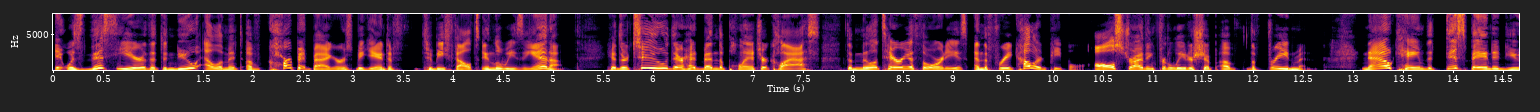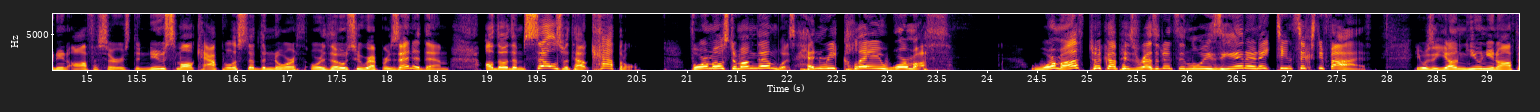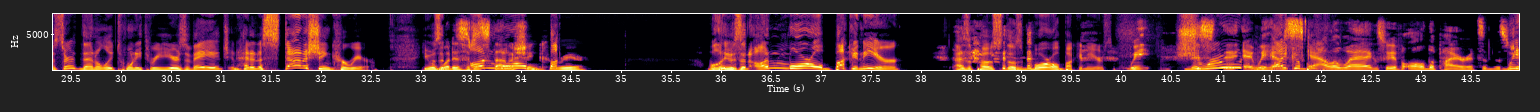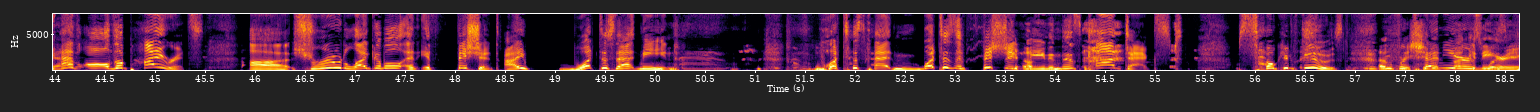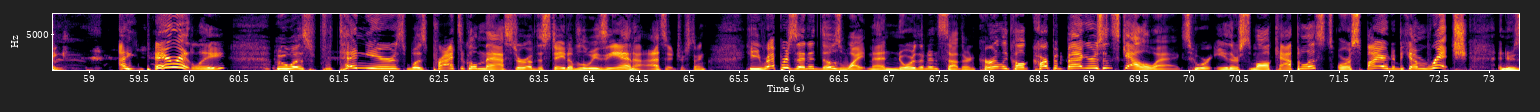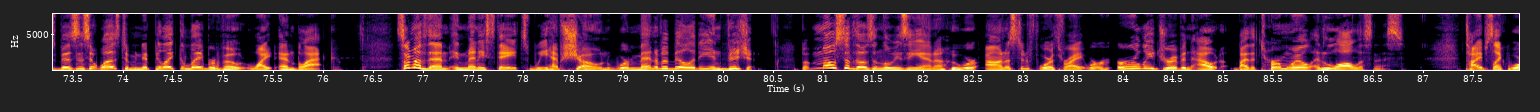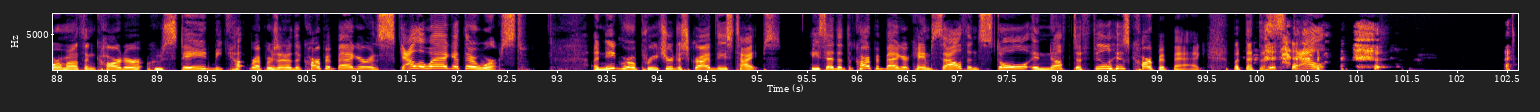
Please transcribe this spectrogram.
It was this year that the new element of carpetbaggers began to, to be felt in Louisiana. Hitherto, there had been the planter class, the military authorities, and the free colored people, all striving for the leadership of the freedmen. Now came the disbanded Union officers, the new small capitalists of the North, or those who represented them, although themselves without capital. Foremost among them was Henry Clay Warmoth. Warmoth took up his residence in Louisiana in 1865. He was a young Union officer, then only 23 years of age, and had an astonishing career. He was what is an astonishing buck- career? well, he was an unmoral buccaneer, as opposed to those moral buccaneers. We this, Shrewd, and we have likable- scalawags. We have all the pirates in this. We have all the pirates. Uh, shrewd, likable, and efficient. I. What does that mean? what does that? What does efficient mean in this context? I'm so confused. Who for efficient ten and years was buccaneering. apparently who was for 10 years was practical master of the state of Louisiana. That's interesting. He represented those white men, northern and southern, currently called carpetbaggers and scalawags, who were either small capitalists or aspired to become rich, and whose business it was to manipulate the labor vote, white and black. Some of them, in many states, we have shown were men of ability and vision. But most of those in Louisiana who were honest and forthright were early driven out by the turmoil and lawlessness. Types like Warmoth and Carter, who stayed, beca- represented the carpetbagger and scalawag at their worst. A Negro preacher described these types. He said that the carpetbagger came south and stole enough to fill his carpet bag, but that the scal-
